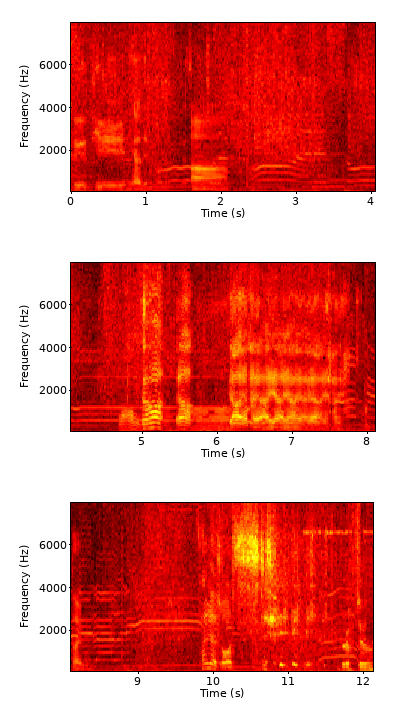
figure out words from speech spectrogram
그 딜 해야 되는 거. 그래서 아, 와우 야, 야, 아, 야, 야, 야, 야, 야, 야, 야, 야, 야. 좋다 이거 살려줘. 씨. 노력 중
